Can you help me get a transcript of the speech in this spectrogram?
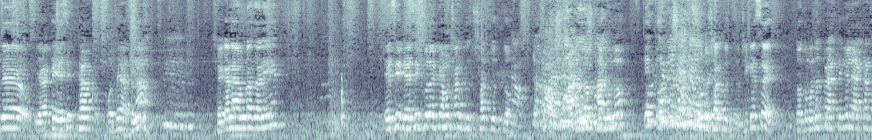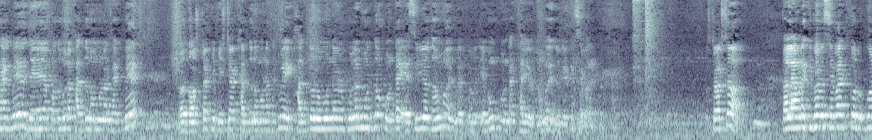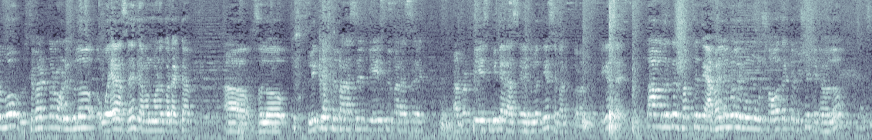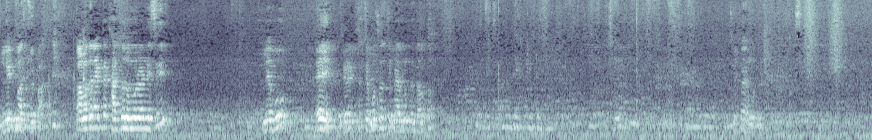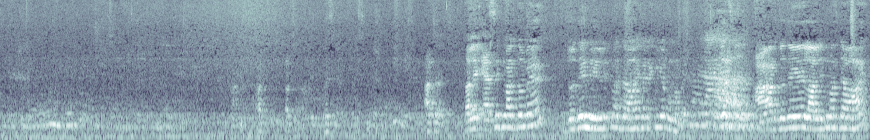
যে একটা অ্যাসিড ওতে আছে না? সেখানে আমরা জানি অ্যাসিড অ্যাসিডগুলো কেমন স্বাদ- স্বাদযুক্ত আর হলো খারগুলো কটু স্বাদযুক্ত ঠিক আছে? তো তোমাদের প্র্যাকটিক্যালি একটা থাকবে যে কতগুলো খাদ্য নমুনা থাকবে? তো দশটা কি বিশটা খাদ্য নমুনা থাকবে? এই খাদ্য নমুনাগুলোর মধ্যে কোনটা অ্যাসিডীয় ধর্ম এবং কোনটা ক্ষারীয় ধর্ম এই দুটোকে সেপারেট করতে হবে। বুঝতে পারছ? তাহলে আমরা কীভাবে সেপারেট করব? সেপারেট করার অনেকগুলো ওয়ে আছে। যেমন মনে করো একটা হলো লিটমাস পেপার আছে পিএইচ পেপার আছে, তারপর পিএইচ মিটার আছে, এগুলো দিয়ে সেপারেট করা যাবে ঠিক আছে? তো আমাদের কাছে সবচেয়ে অ্যাভেলেবল এবং সহজ একটা বিষয়, সেটা হলো লিটমাস পেপার তো আমাদের একটা খাদ্য নমুনা নিছি লেবু। এই একটা চেপা চিপার মধ্যে দাও তো। চিপার মধ্যে। আচ্ছা তাহলে অ্যাসিড মাধ্যমে যদি নীল মাছ দেওয়া হয় সেটা কি রকম হবে? আর যদি লাল মাছ দেওয়া হয়,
